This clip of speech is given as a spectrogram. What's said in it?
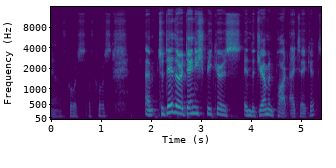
yeah, of course, of course. Um, today there are Danish speakers in the German part, I take it.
